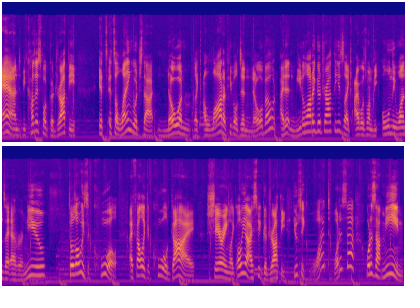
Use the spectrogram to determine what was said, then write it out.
And because I spoke Gujarati, it's it's a language that no one like a lot of people didn't know about. I didn't meet a lot of Gujaratis. Like I was one of the only ones I ever knew. So it was always cool. I felt like a cool guy sharing like, "Oh yeah, I speak Gujarati." You speak what? What is that? What does that mean?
